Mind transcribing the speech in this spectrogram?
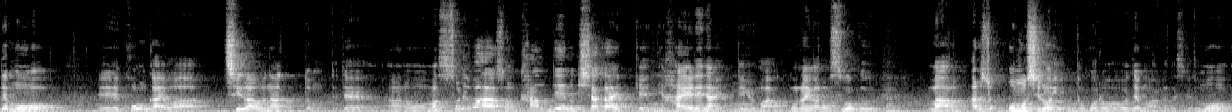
でも、えー、今回は違うなと思っててあの、まあ、それはその官邸の記者会見に入れないっていう、まあ、この映画のすごく、まあ、あのある種面白いところでもあるんですけども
